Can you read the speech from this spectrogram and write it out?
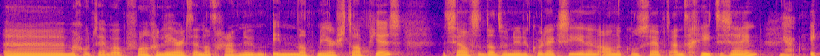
Eh, maar goed, daar hebben we ook van geleerd. En dat gaat nu in wat meer stapjes. Hetzelfde dat we nu de collectie in een ander concept aan het gieten zijn. Ja. Ik,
